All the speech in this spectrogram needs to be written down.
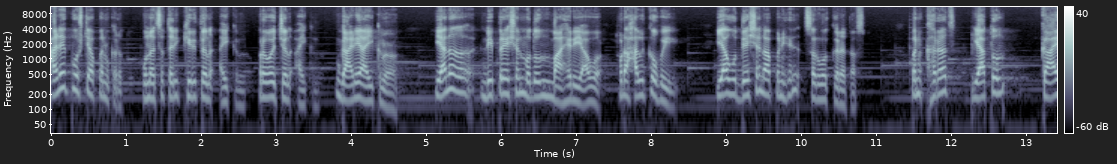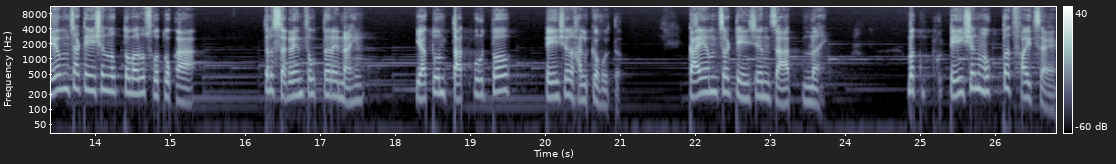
अनेक गोष्टी आपण करतो. कुणाचं तरी कीर्तन ऐकणं प्रवचन ऐकणं गाणी ऐकणं. यानं डिप्रेशनमधून बाहेर यावं थोडं हलकं होईल. या उद्देशानं आपण हे सर्व करत असतो. पण खरंच यातून कायमचा टेन्शन मुक्त माणूस होतो का? तर सगळ्यांचं उत्तर आहे नाही. यातून तात्पुरतं टेन्शन हलकं होतं. कायमचं टेन्शन जात नाही. मग टेन्शन मुक्तच व्हायचं आहे.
